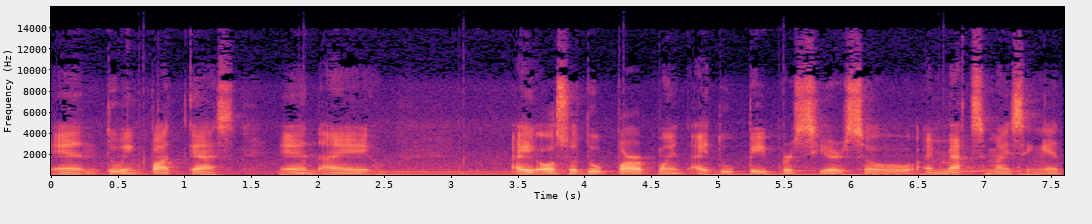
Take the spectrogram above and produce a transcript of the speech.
and doing podcasts. And I I also do PowerPoint. I do papers here, so I'm maximizing it.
